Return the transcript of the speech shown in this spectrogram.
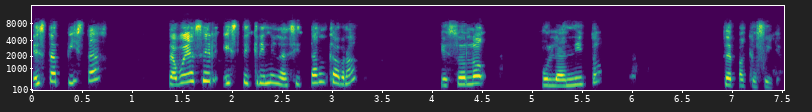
esta pista, te voy a hacer este crimen así tan cabrón que solo fulanito sepa que fui yo.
